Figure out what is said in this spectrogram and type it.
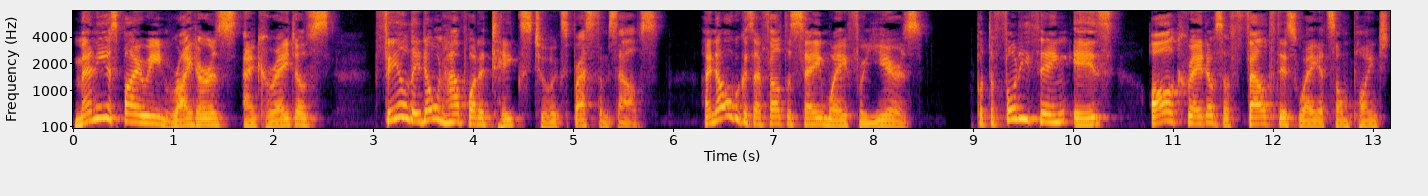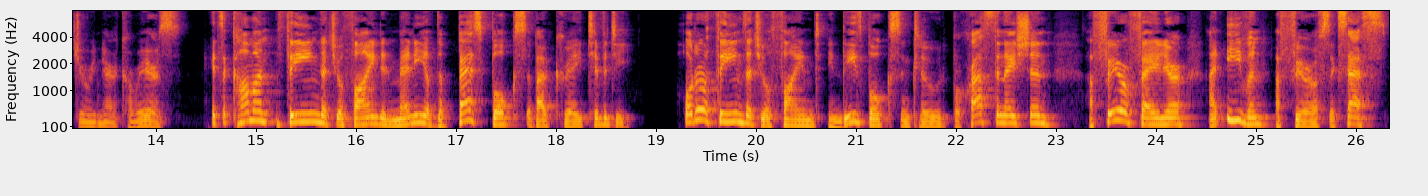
Many aspiring writers and creatives feel they don't have what it takes to express themselves. I know because I felt the same way for years. But the funny thing is, all creatives have felt this way at some point during their careers. It's a common theme that you'll find in many of the best books about creativity. Other themes that you'll find in these books include procrastination, a fear of failure, and even a fear of success.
